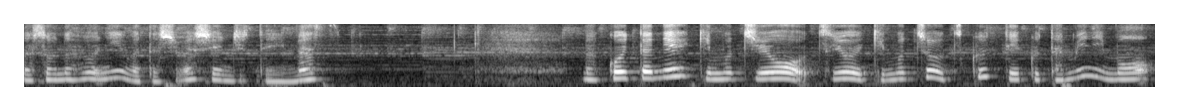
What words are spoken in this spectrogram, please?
まそんな風に私は信じています。まこういったね気持ちを強い気持ちを作っていくためにも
